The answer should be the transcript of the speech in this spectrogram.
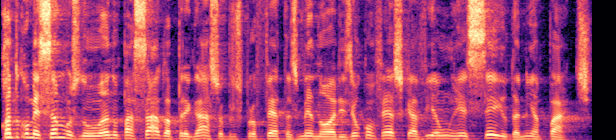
Quando começamos no ano passado a pregar sobre os profetas menores, eu confesso que havia um receio da minha parte,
